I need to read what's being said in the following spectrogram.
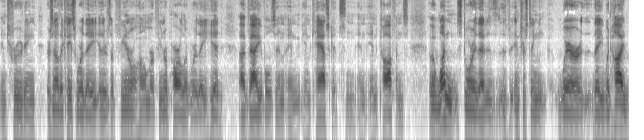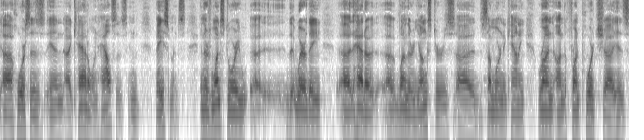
intruding. There's another case where they there's a funeral home or funeral parlor where they hid uh, valuables in, in, in, caskets and in, in, coffins. But one story that is, is, interesting where they would hide uh, horses and uh, cattle in houses in basements. And there's one story uh, where they uh, had a, a, one of their youngsters uh, somewhere in the county run on the front porch his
